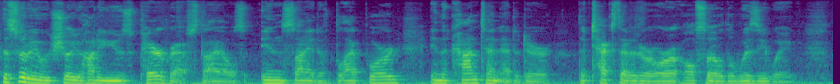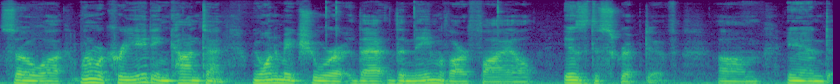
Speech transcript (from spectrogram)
This video will show you how to use paragraph styles inside of Blackboard in the content editor, the text editor, or also the WYSIWYG. So uh, when we're creating content, we want to make sure that the name of our file is descriptive. Um, and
